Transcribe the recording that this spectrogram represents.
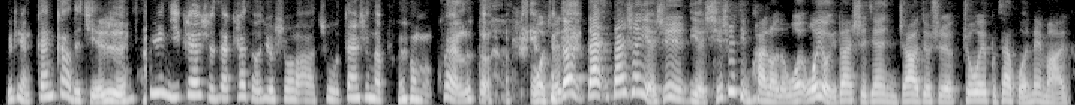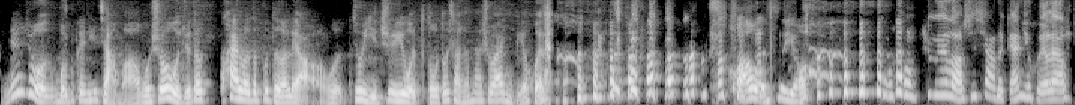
有点尴尬的节日，因为你一开始在开头就说了啊，祝单身的朋友们快乐。我觉得单单身也是也其实挺快乐的。我我有一段时间，你知道，就是周围不在国内嘛，那时候我我不跟你讲嘛，我说我觉得快乐的不得了，我就以至于我我都想跟他说，哎，你别回来，还我自由。周围老师吓得赶紧回来了，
